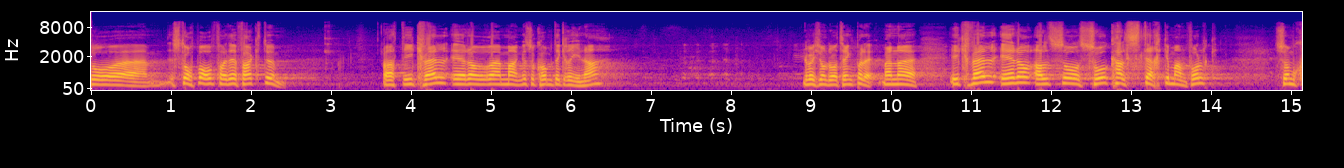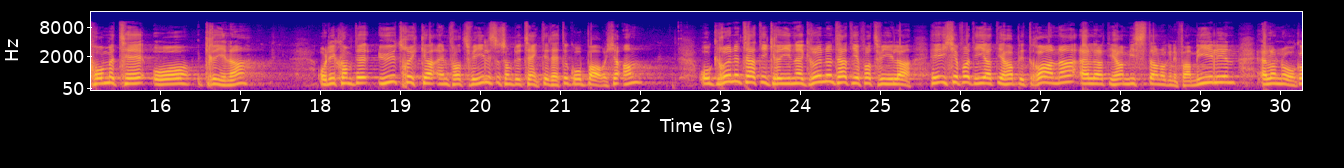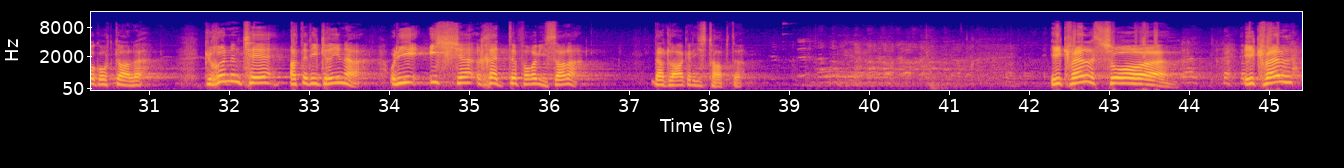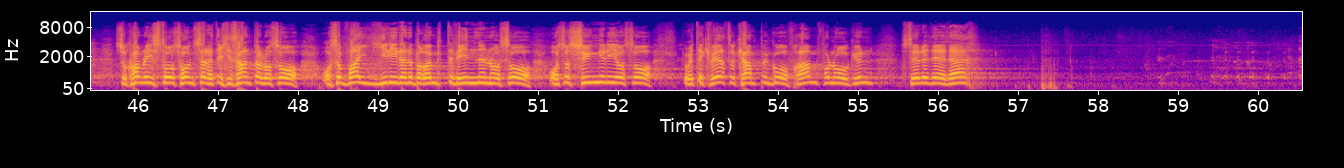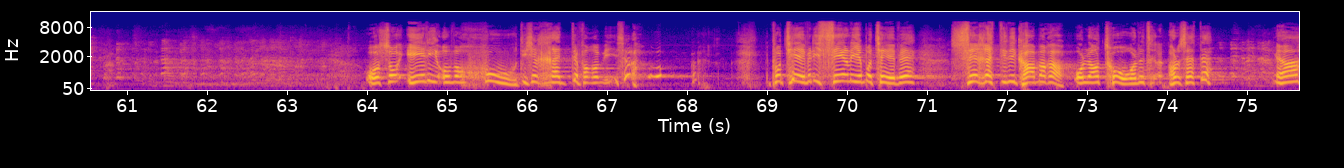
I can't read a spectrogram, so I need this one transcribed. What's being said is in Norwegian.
altså eh, stoppe opp for det faktum at i kveld er det eh, mange som kommer til å grine. Jeg vet ikke om du har tenkt på det. Men uh, i kveld er det altså såkalt sterke mannfolk som kommer til å grine. Og de kommer til å uttrykke en fortvilelse som du tenkte dette går bare ikke an. Og Grunnen til at de griner, grunnen til at de er fortvila, er ikke fordi at de har blitt rana eller at de har mista noen i familien eller noe har gått galt. Grunnen til at de griner, og de er ikke redde for å vise det, det er at laget deres tapte. I kveld så I kveld så kommer de stå sånn som dette, ikke sant? Og så, og så veier de denne berømte vinden, og så, og så synger de, og så Og etter hvert som kampen går fram for noen, så er det det der Og så er de overhodet ikke redde for å vise På TV, De ser de er på TV, ser rett inn i kamera og lar tårene Har du sett det? Ja.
